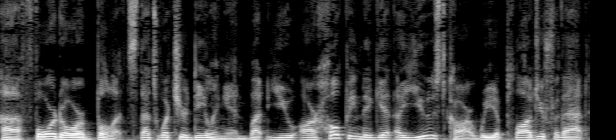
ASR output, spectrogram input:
uh, four-door bullets. That's what you're dealing in. But you are hoping to get a used car. We applaud you for that.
